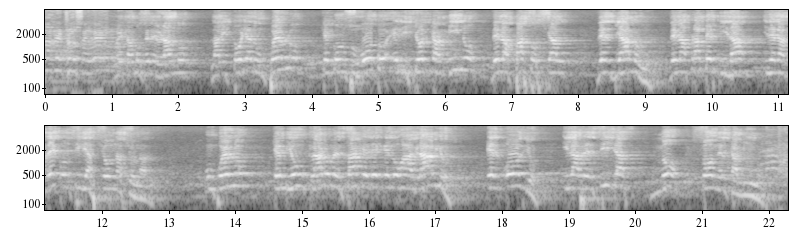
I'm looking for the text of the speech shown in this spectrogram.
retroceder. Hoy estamos celebrando la victoria de un pueblo que con su voto eligió el camino de la paz social, del diálogo, de la fraternidad y de la reconciliación nacional. Un pueblo que envió un claro mensaje de que los agravios, el odio y las rencillas no son el camino.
